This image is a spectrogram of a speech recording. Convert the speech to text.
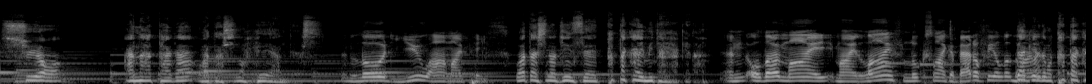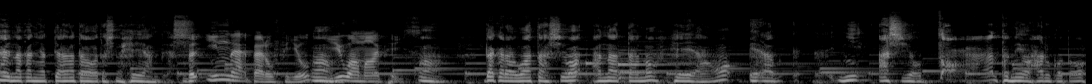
主よあなたが私の平安です私の人生、戦いみたいやけど。My, my、だけれども、戦いの中にあって、あなたは私の平安です。だから私はあなたの平安を選ぶに足をドーンと根を張ることを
